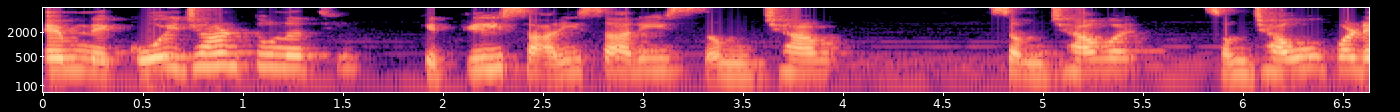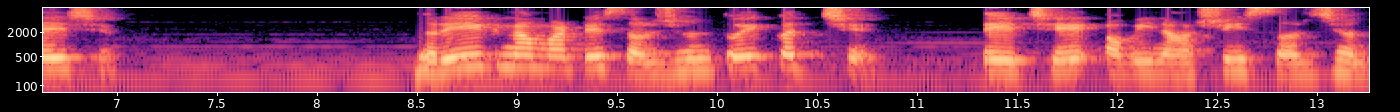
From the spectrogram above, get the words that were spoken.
એમને કોઈ જાણતું નથી કેટલી સારી સારી સમજાવ સમજાવ, સમજાવવું પડે છે. દરેકના માટે સર્જન તો એક જ છે. તે છે અવિનાશી સર્જન.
